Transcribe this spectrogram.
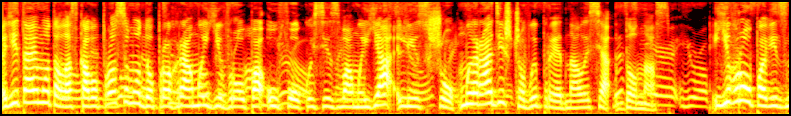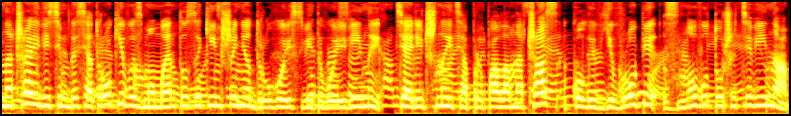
Вітаємо та ласкаво просимо до програми Європа у фокусі. З вами я Ліз Шу. Ми раді, що ви приєдналися до нас. Європа відзначає 80 років із моменту закінчення Другої світової війни. Ця річниця припала на час, коли в Європі знову точиться війна.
